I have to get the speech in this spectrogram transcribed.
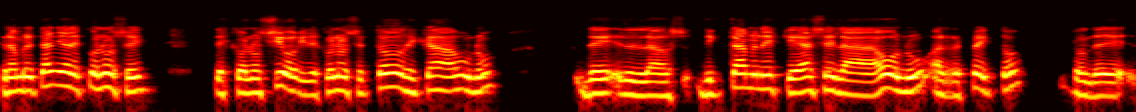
Gran Bretaña desconoce desconoció y desconoce todos y cada uno de los dictámenes que hace la ONU al respecto, donde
